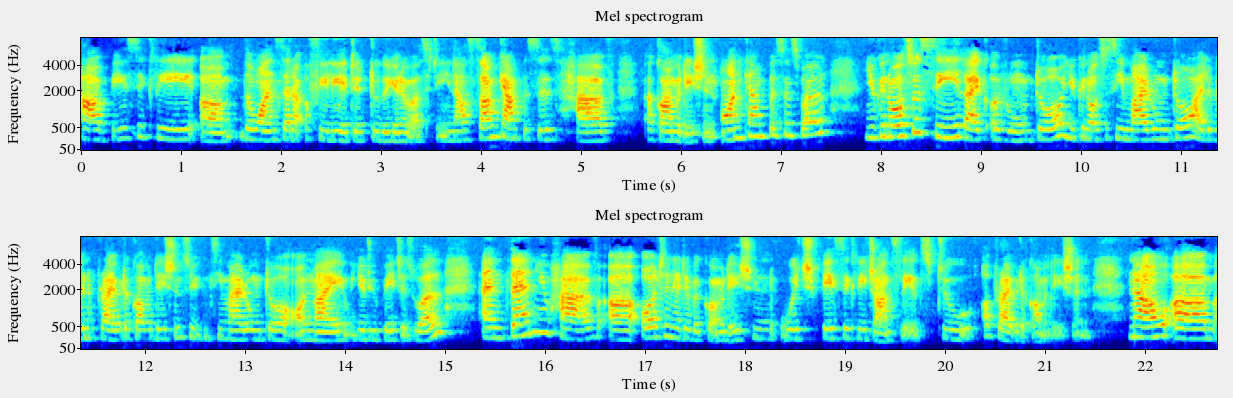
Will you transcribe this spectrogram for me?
are basically um, the ones that are affiliated to the university. Now some campuses have accommodation on campus as well. You can also see like a room tour. You can also see my room tour. I live in a private accommodation so you can see my room tour on my YouTube page as well. And then you have uh, alternative accommodation which basically translates to a private accommodation. Now um,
